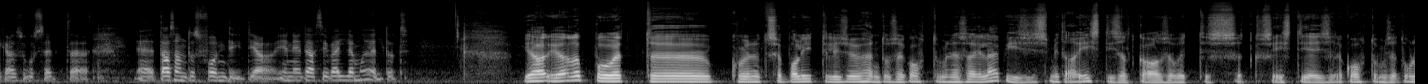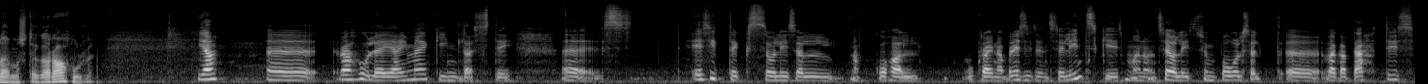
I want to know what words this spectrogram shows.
igasugused äh, tasandusfondid ja, ja nii edasi välja mõeldud ja, ja lõppu, et äh, kui nüüd see poliitilise ühenduse kohtumine sai läbi, siis mida Eesti sealt kaasa võttis, et kas Eesti jäi selle kohtumise tulemustega rahule? jah, rahule jäime kindlasti. Äh, esiteks oli seal noh, kohal Ukraina president Zelinski, ma arvan, see oli sümboolselt äh, väga tähtis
